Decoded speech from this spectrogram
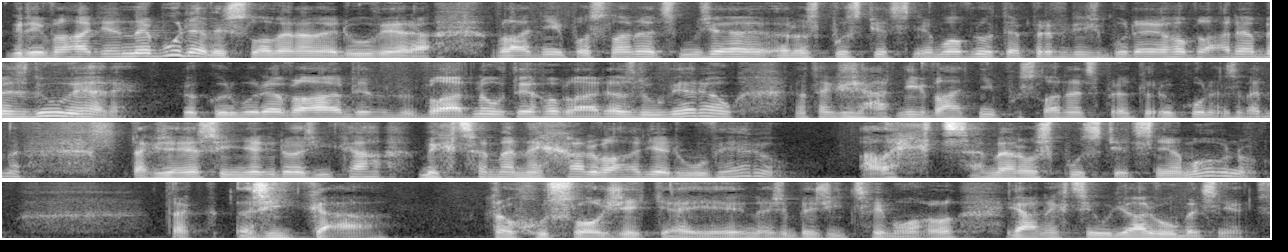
kdy vládě nebude vyslovena nedůvěra. Vládní poslanec může rozpustit sněmovnu teprve, když bude jeho vláda bez důvěry. Dokud bude vlád, vládnout jeho vláda s důvěrou, no tak žádný vládní poslanec pro to ruku nezvedne. Takže jestli někdo říká, my chceme nechat vládě důvěru, ale chceme rozpustit sněmovnu, tak říká, trochu složitěji, než by říct si mohl. Já nechci udělat vůbec nic.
